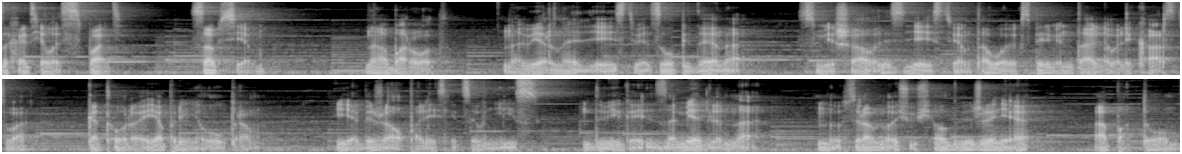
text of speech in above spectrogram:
Захотелось спать. Совсем. Наоборот. Наверное, действие Золпидена смешалось с действием того экспериментального лекарства, которое я принял утром. Я бежал по лестнице вниз, двигаясь замедленно, но все равно ощущал движение. А потом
